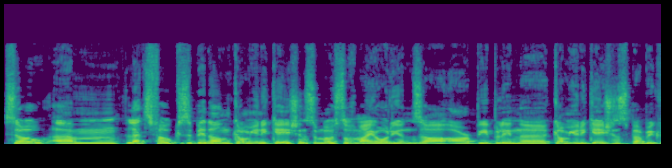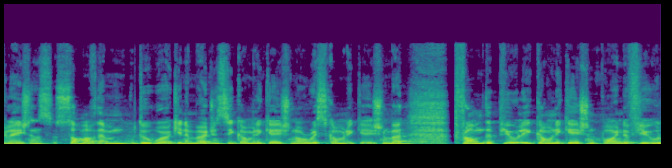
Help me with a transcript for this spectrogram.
so um, let's focus a bit on communication. So most of my audience are, are people in uh, communications, public relations. Some of them do work in emergency communication or risk communication, but from the purely communication point of view,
